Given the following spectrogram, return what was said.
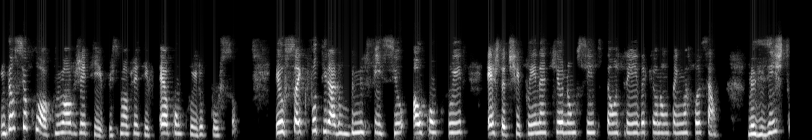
Então, se eu coloco o meu objetivo, e se o meu objetivo é concluir o curso, eu sei que vou tirar um benefício ao concluir esta disciplina que eu não me sinto tão atraída, que eu não tenho uma relação. Mas existe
